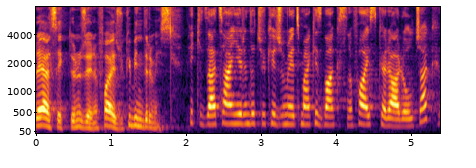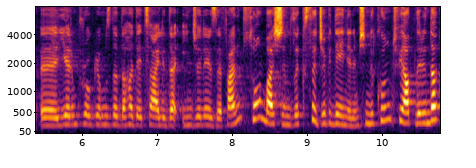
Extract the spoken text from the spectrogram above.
reel sektörün üzerine faiz yükü bindirmeyiz. Peki zaten yarın da Türkiye Cumhuriyet Merkez Bankası'nın faiz kararı olacak. Ee, yarın programımızda daha detaylı da inceleriz efendim. Son başlığımıza kısaca bir değinelim. Şimdi konut fiyatlarında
